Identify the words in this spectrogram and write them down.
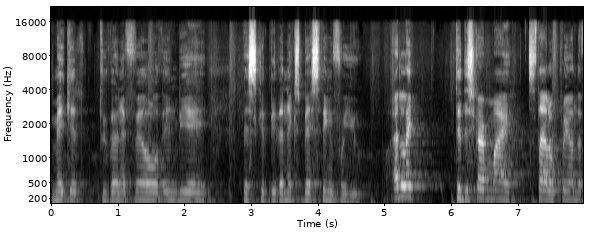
make it to the NFL or the NBA, this could be the next best thing for you. I'd like to describe my style of play on the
